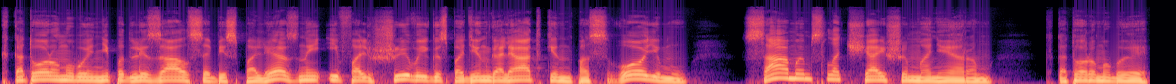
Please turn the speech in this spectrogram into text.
к которому бы не подлезался бесполезный и фальшивый господин Галяткин по-своему, самым сладчайшим манером, к которому бы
